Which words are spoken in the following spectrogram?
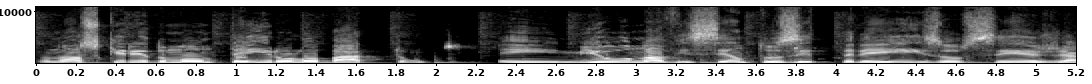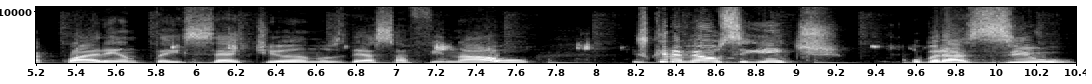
o nosso querido Monteiro Lobato, em 1903, ou seja, 47 anos dessa final, escreveu o seguinte: O Brasil,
